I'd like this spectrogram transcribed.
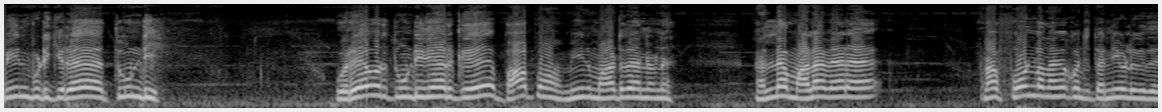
மீன் பிடிக்கிற தூண்டி. ஒரே ஒரு தூண்டி தான் இருக்குது பார்ப்போம் மீன் மாட்டுதா என்னன்னு. நல்ல மழை வேற. ஆனால் ஃபோனில் தாங்க கொஞ்சம் தண்ணி விழுகுது.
